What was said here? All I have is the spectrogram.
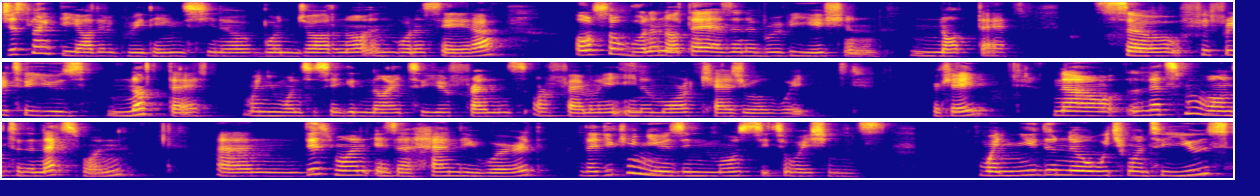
just like the other greetings, you know, buongiorno and buonasera, also buonanotte has an abbreviation, notte. So feel free to use notte when you want to say goodnight to your friends or family in a more casual way. Okay, now let's move on to the next one. And this one is a handy word that you can use in most situations. When you don't know which one to use,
